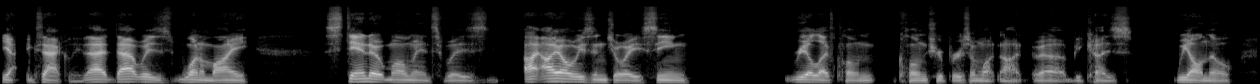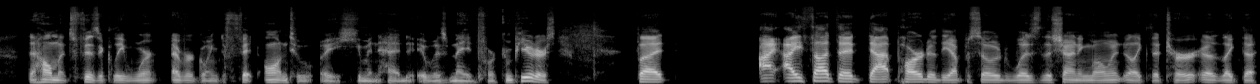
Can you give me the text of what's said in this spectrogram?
Yeah, exactly. That that was one of my standout moments. Was I, I always enjoy seeing real life clone clone troopers and whatnot uh, because we all know the helmets physically weren't ever going to fit onto a human head. It was made for computers. But I I thought that that part of the episode was the shining moment, like the tur, uh, like the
